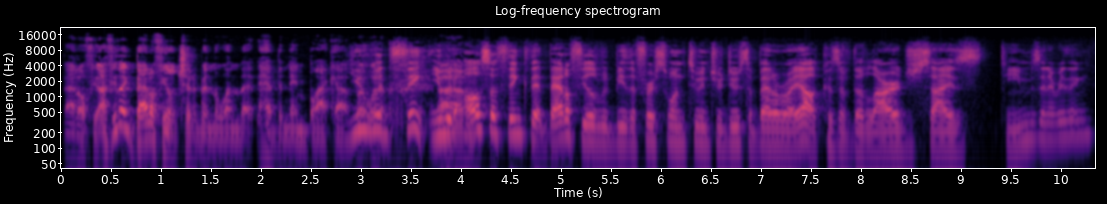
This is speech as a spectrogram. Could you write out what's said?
Battlefield. I feel like Battlefield should have been the one that had the name Blackout. You would think. You would Um, also think that Battlefield would be the first one to introduce a battle royale because of the large size teams and everything.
